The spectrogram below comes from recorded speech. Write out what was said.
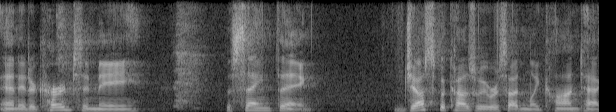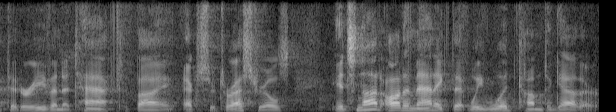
and it occurred to me the same thing. Just because we were suddenly contacted or even attacked by extraterrestrials, it's not automatic that we would come together.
